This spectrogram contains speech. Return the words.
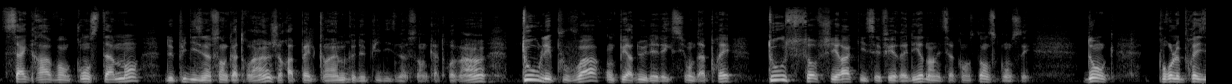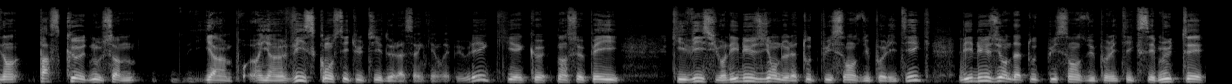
s'aggravant constamment depuis 1981. Je rappelle quand même que depuis 1981, tous les pouvoirs ont perdu l'élection d'après, tous sauf Chirac qui s'est fait réélire dans les circonstances qu'on sait. Donc, pour le président, parce que nous sommes il y, a un, vice constitutif de la Ve République qui est que dans ce pays, qui vit sur l'illusion de la toute-puissance du politique. L'illusion de la toute-puissance du politique s'est mutée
